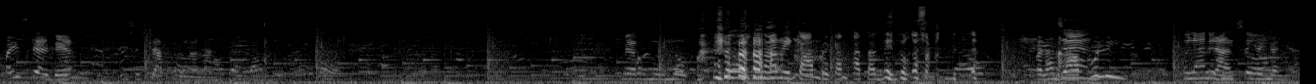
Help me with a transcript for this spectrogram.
may steady. Isa-shot ko na lang. Merong mumu. nga may kang katabi doon ka sa kabila. Wala na Jen. apple eh. Wala na Yan, dito. sige ganyan.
